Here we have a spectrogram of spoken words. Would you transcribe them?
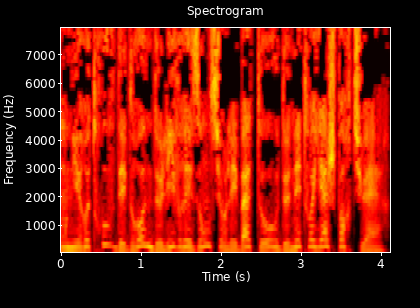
On y retrouve des drones de livraison sur les bateaux ou de nettoyage portuaire.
